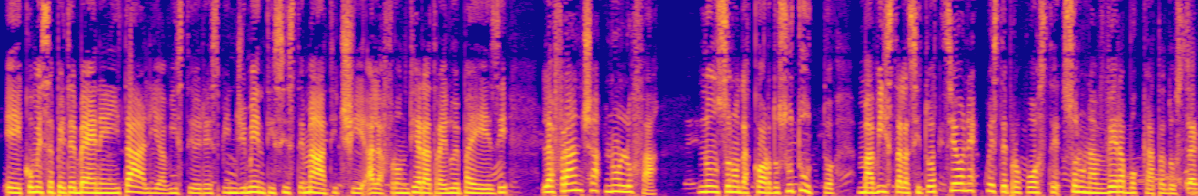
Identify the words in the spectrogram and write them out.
e, come sapete bene, in Italia, visti i respingimenti sistematici alla frontiera tra i due paesi, la Francia non lo fa non sono d'accordo su tutto, ma vista la situazione, queste proposte sono una vera boccata d'ossigeno.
